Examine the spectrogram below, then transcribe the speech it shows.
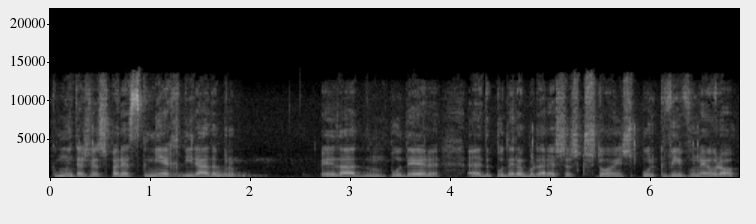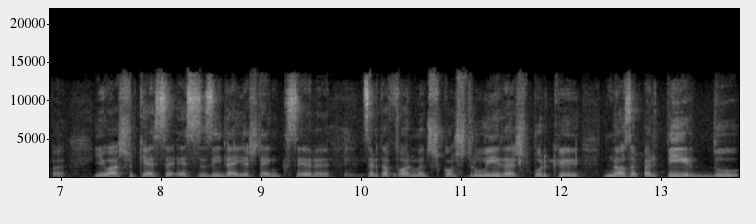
que muitas vezes parece que me é retirada por propriedade de poder, eh, de poder abordar estas questões porque vivo na Europa. E eu acho que essa, essas ideias têm que ser, de certa forma, desconstruídas porque nós, a partir do,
